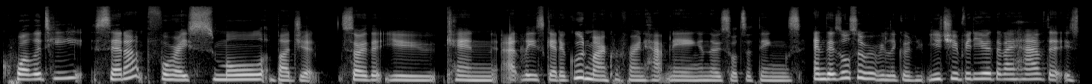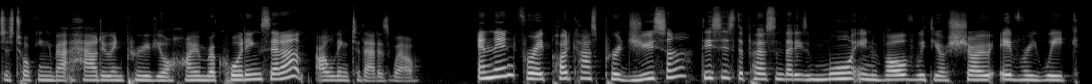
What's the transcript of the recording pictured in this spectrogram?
quality setup for a small budget so that you can at least get a good microphone happening and those sorts of things. And there's also a really good YouTube video that I have that is just talking about how to improve your home recording setup. I'll link to that as well. And then for a podcast producer, this is the person that is more involved with your show every week.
